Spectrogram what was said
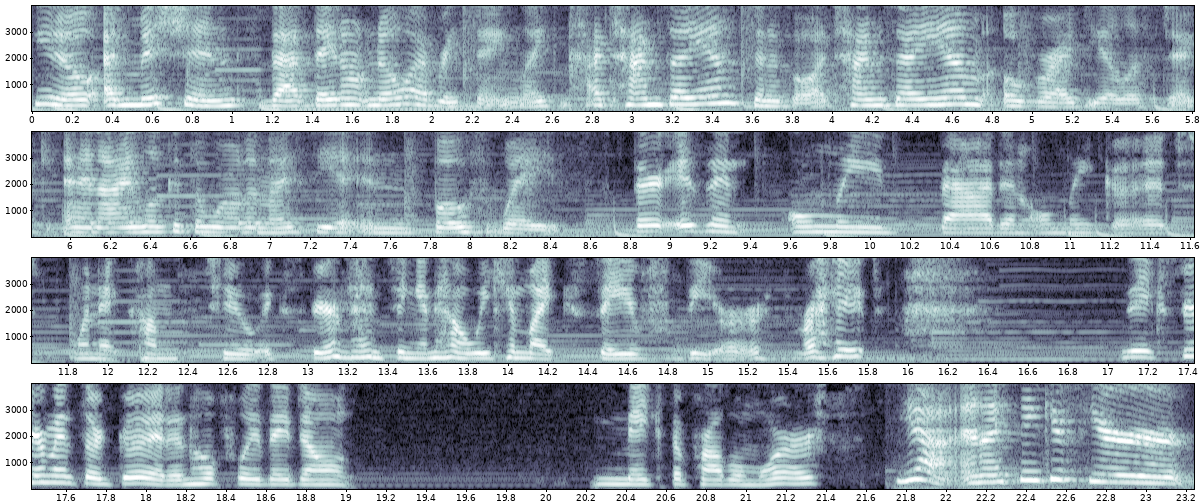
you know, admissions that they don't know everything. Like at times I am cynical, at times I am over idealistic, and I look at the world and I see it in both ways. There isn't only bad and only good when it comes to experimenting and how we can like save the earth, right? The experiments are good and hopefully they don't make the problem worse. Yeah, and I think if you're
